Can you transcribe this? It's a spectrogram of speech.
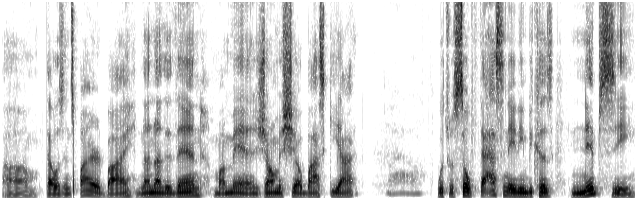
um, that was inspired by none other than my man Jean-Michel Basquiat, Wow. which was so fascinating because Nipsey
